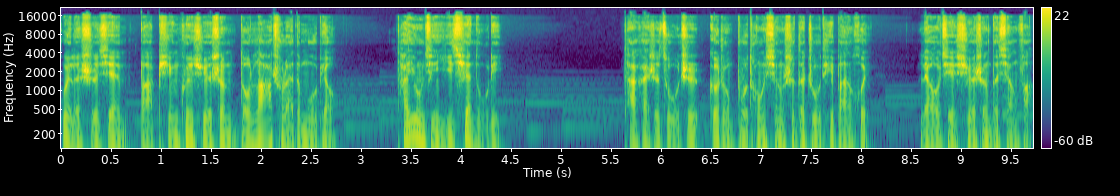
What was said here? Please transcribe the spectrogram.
为了实现把贫困学生都拉出来的目标，他用尽一切努力。他开始组织各种不同形式的主题班会，了解学生的想法。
